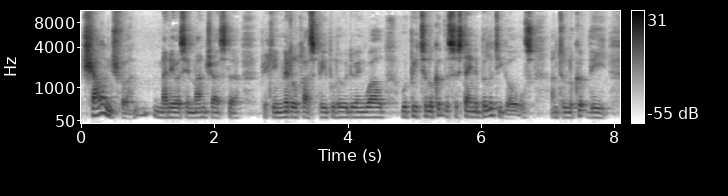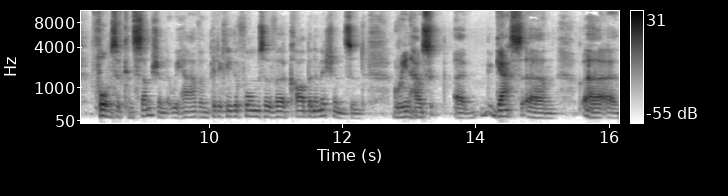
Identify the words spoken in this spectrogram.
challenge for many of us in Manchester, particularly middle class people who are doing well, would be to look at the sustainability goals and to look at the forms of consumption that we have, and particularly the forms of uh, carbon emissions and greenhouse uh, gas um, uh,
